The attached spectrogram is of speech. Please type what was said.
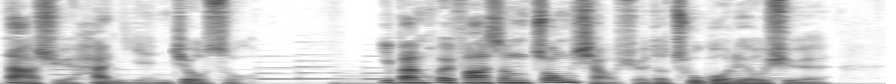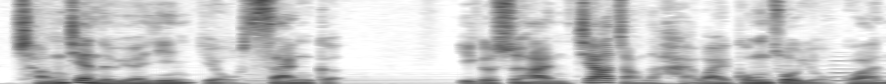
大学和研究所。一般会发生中小学的出国留学，常见的原因有三个。一个是和家长的海外工作有关，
